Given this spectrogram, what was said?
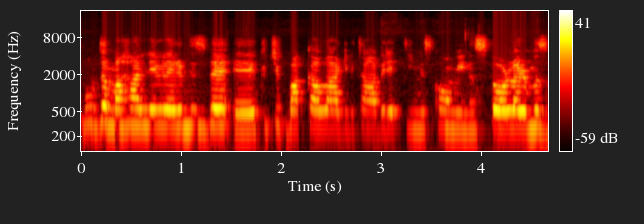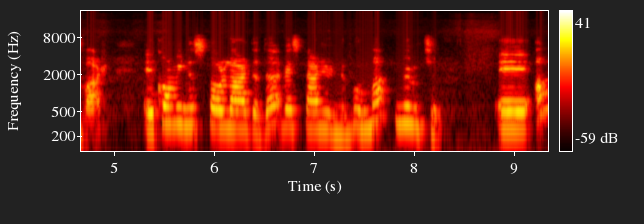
burada mahallelerimizde e, küçük bakkallar gibi tabir ettiğimiz convenience store'larımız var. E, convenience store'larda da Western ürünü bulmak mümkün. E, ama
